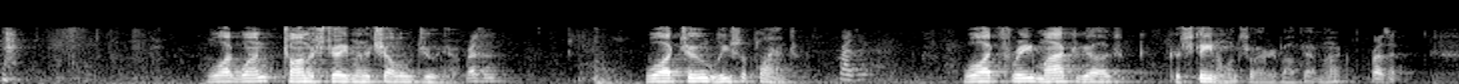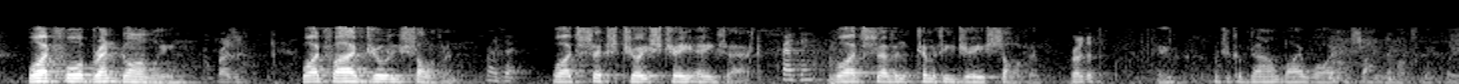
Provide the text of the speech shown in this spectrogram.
Ward 1, Thomas J. Minichiello Jr. Present. Ward 2, Lisa Plant. Present. Ward 3, Mark uh, Castino, I'm sorry about that, Mark. Present. Ward 4, Brent Gormley. Present. Ward 5, Judy Sullivan. Present. Ward 6, Joyce J. Asack. Present. Ward 7, Timothy J. Sullivan. Present. Okay, would you come down by ward and sign them up for me, please?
